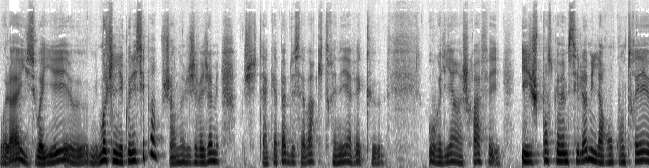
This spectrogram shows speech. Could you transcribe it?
voilà, ils voyaient. moi, je ne les connaissais pas. J'avais jamais. J'étais incapable de savoir qui traînait avec Aurélien Ashraf. Et, je pense que même c'est l'homme, il l'a rencontré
